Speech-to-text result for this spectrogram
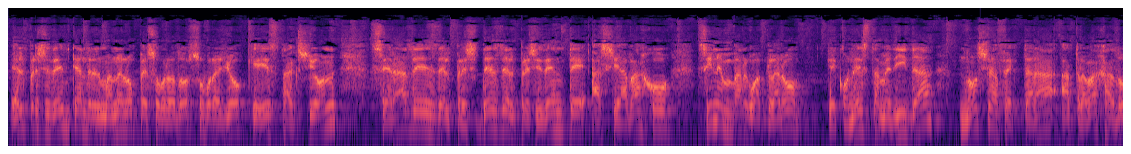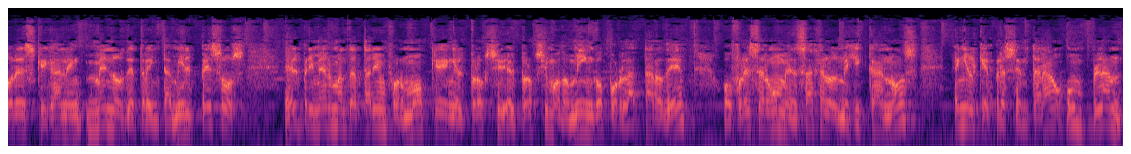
El presidente Andrés Manuel López Obrador subrayó que esta acción será desde el, desde el presidente hacia abajo, sin embargo aclaró que con esta medida no se afectará a trabajadores que ganen menos de 30 mil pesos. El primer mandatario informó que en el próximo, el próximo domingo por la tarde ofrecerá un mensaje a los mexicanos en el que presentará un plan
